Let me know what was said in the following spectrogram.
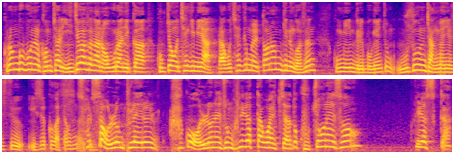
그런 부분을 검찰이 이제 와서 난 억울하니까 국정원 책임이야 라고 책임을 떠넘기는 것은 국민들이 보기엔 좀 우스운 장면일 수 있을 것 같다고 생각합니다. 설사 언론 플레이를 하고 언론에 좀 흘렸다고 할지라도 국정원에서 흘렸을까?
